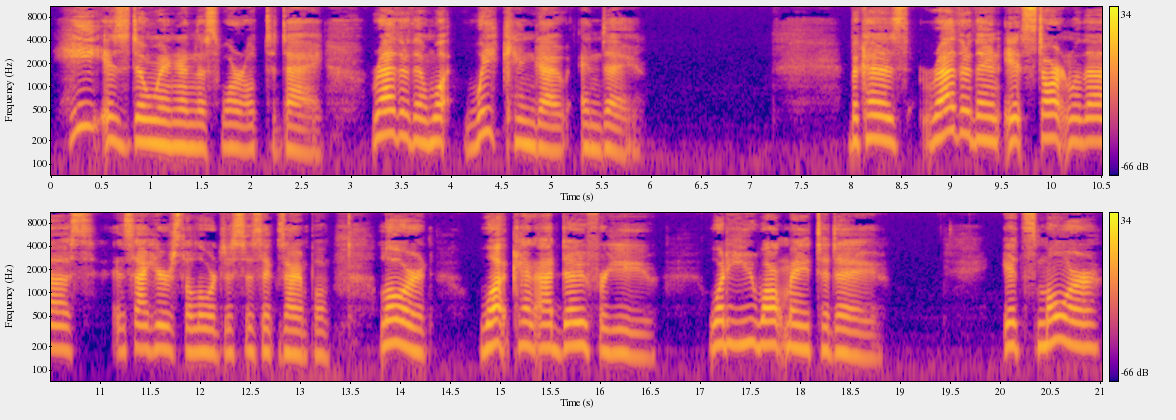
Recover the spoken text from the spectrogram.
He is doing in this world today, rather than what we can go and do. Because rather than it starting with us and say, here's the Lord, just as example, Lord, what can I do for you? What do you want me to do? It's more,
